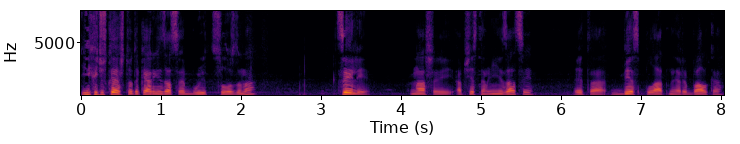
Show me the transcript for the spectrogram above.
И хочу сказать, что такая организация будет создана. Цели нашей общественной организации – это бесплатная рыбалка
